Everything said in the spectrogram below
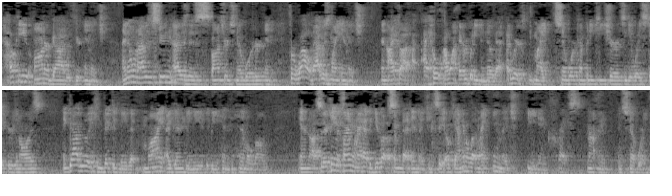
How can you honor God with your image? I know when I was a student, I was this sponsored snowboarder, and for a while that was my image. And I thought, I hope, I want everybody to know that. I'd wear my snowboard company T-shirts and give away stickers and all this. And God really convicted me that my identity needed to be in Him alone. And uh, so there came a time when I had to give up some of that image and say, okay, I'm going to let my image be in Christ, not in, in snowboarding.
